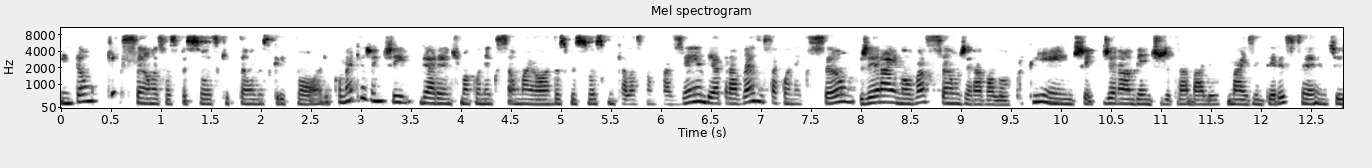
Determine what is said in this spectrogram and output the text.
Então, quem são essas pessoas que estão no escritório? Como é que a gente garante uma conexão maior das pessoas com o que elas estão fazendo e, através dessa conexão, gerar inovação, gerar valor para o cliente, gerar um ambiente de trabalho mais interessante,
